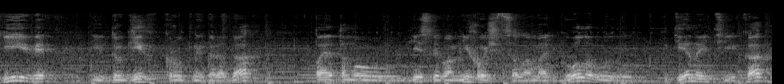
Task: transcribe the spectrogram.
Киеве и в других крупных городах. Поэтому, если вам не хочется ломать голову, где найти и как,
